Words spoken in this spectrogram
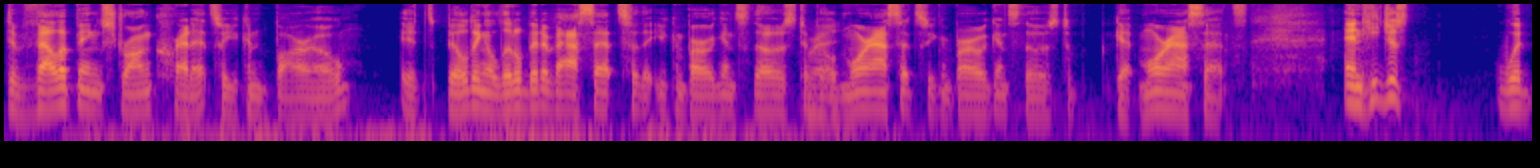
developing strong credit so you can borrow. It's building a little bit of assets so that you can borrow against those to Right. build more assets so you can borrow against those to get more assets. And he just would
